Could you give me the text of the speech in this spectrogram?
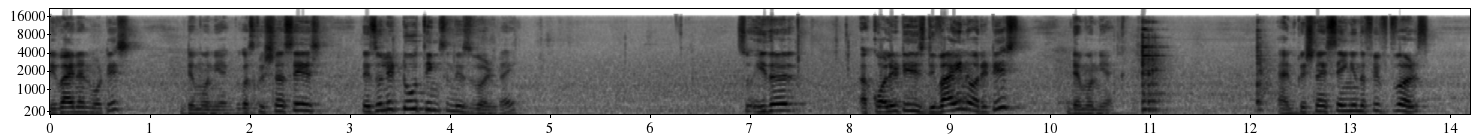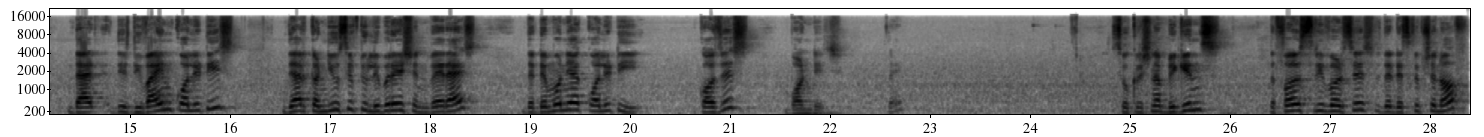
divine and what is demoniac. Because Krishna says there's only two things in this world, right? So either a quality is divine or it is demoniac. And Krishna is saying in the fifth verse that these divine qualities they are conducive to liberation, whereas the demoniac quality causes bondage. Right? So Krishna begins the first three verses with the description of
